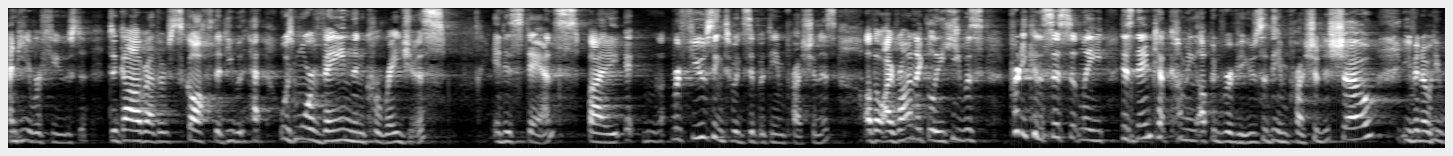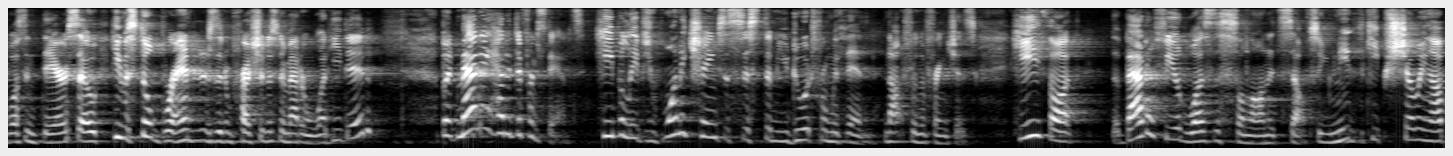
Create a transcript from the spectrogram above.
and he refused. Degas rather scoffed that he was more vain than courageous in his stance by eh, refusing to exhibit the Impressionists, although ironically, he was pretty consistently, his name kept coming up in reviews of the Impressionist show, even though he wasn't there, so he was still branded as an Impressionist no matter what he did. But Manet had a different stance. He believes you want to change the system, you do it from within, not from the fringes. He thought the battlefield was the salon itself, so you needed to keep showing up,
